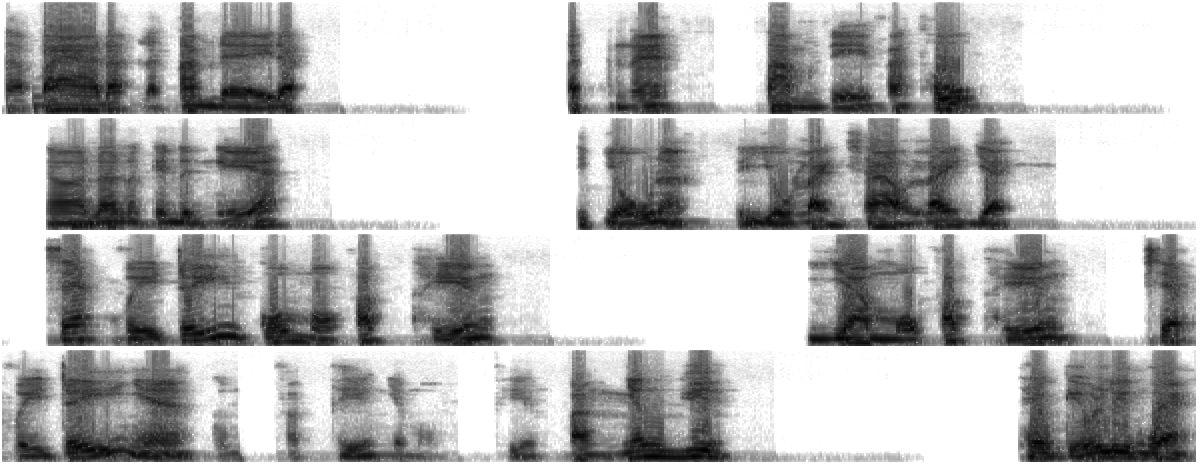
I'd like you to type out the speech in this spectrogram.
là ba đó là tam đề đó. Bhattana tam đề pháp thú. À, đó là cái định nghĩa. Ví dụ nè ví dụ lấy sao lấy vậy xét vị trí của một pháp thiện và một pháp thiện. Xét vị trí nha của một pháp thiện và một thiện bằng nhân duyên theo kiểu liên quan.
